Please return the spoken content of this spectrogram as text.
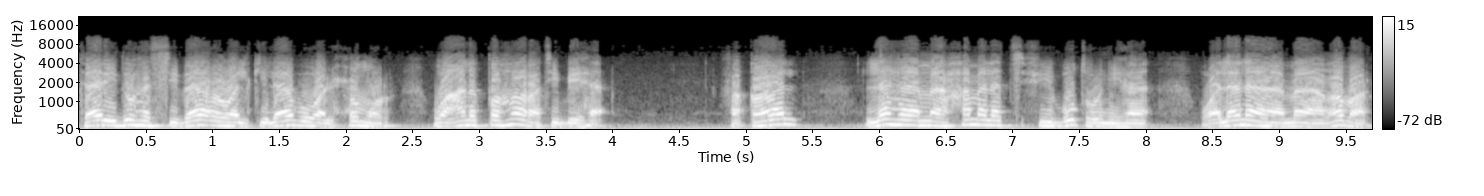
تاردها السباع والكلاب والحمر وعن الطهارة بها. فقال لها ما حملت في بطونها ولنا ما غبر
